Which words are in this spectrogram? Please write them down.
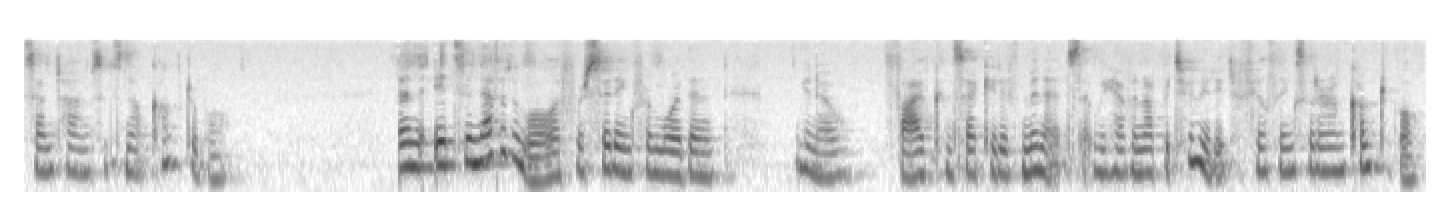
sometimes it's not comfortable. And it's inevitable if we're sitting for more than, you know, five consecutive minutes that we have an opportunity to feel things that are uncomfortable.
